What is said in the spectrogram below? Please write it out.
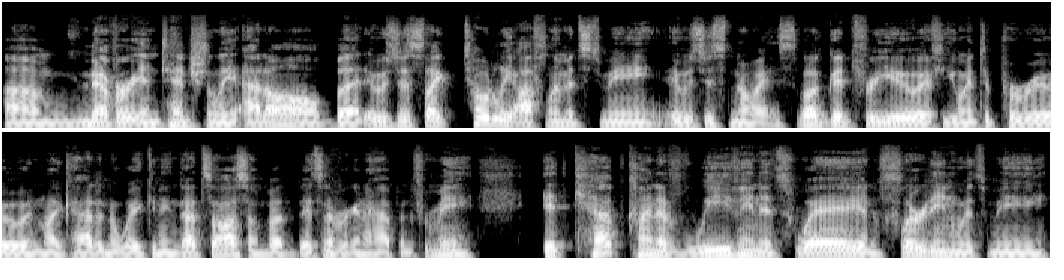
Um, never intentionally at all, but it was just like totally off limits to me. It was just noise. Well, good for you if you went to Peru and like had an awakening. That's awesome, but it's never going to happen for me it kept kind of weaving its way and flirting with me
